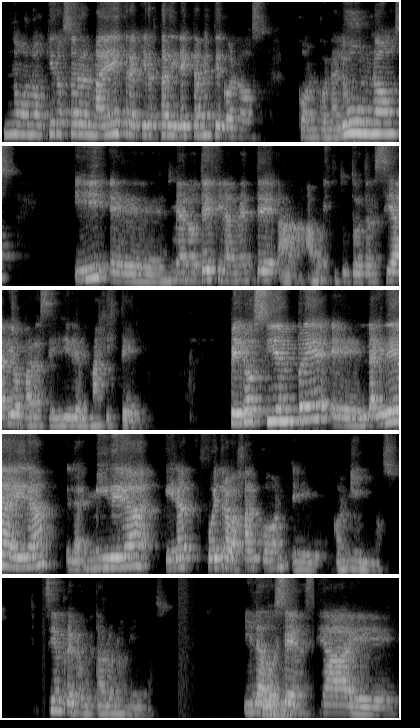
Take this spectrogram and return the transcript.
no, no, quiero ser maestra, quiero estar directamente con los con, con alumnos y eh, me anoté finalmente a, a, un instituto terciario para seguir el magisterio. Pero siempre eh, la idea era, la, mi idea era, fue trabajar con, eh, con, niños. Siempre me gustaron los niños. Y la docencia, el,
